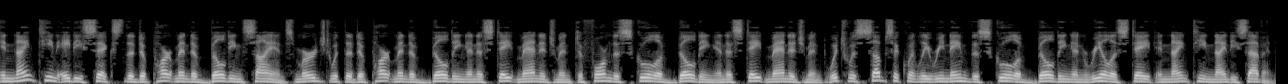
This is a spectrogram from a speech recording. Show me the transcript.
In 1986 the Department of Building Science merged with the Department of Building and Estate Management to form the School of Building and Estate Management which was subsequently renamed the School of Building and Real Estate in 1997.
